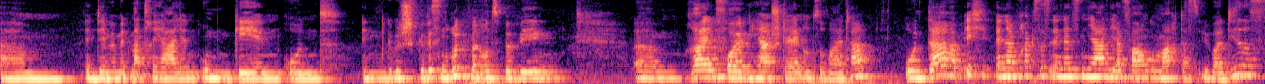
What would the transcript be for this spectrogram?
ähm, indem wir mit Materialien umgehen und in gewissen Rhythmen uns bewegen, ähm, Reihenfolgen herstellen und so weiter. Und da habe ich in der Praxis in den letzten Jahren die Erfahrung gemacht, dass über dieses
